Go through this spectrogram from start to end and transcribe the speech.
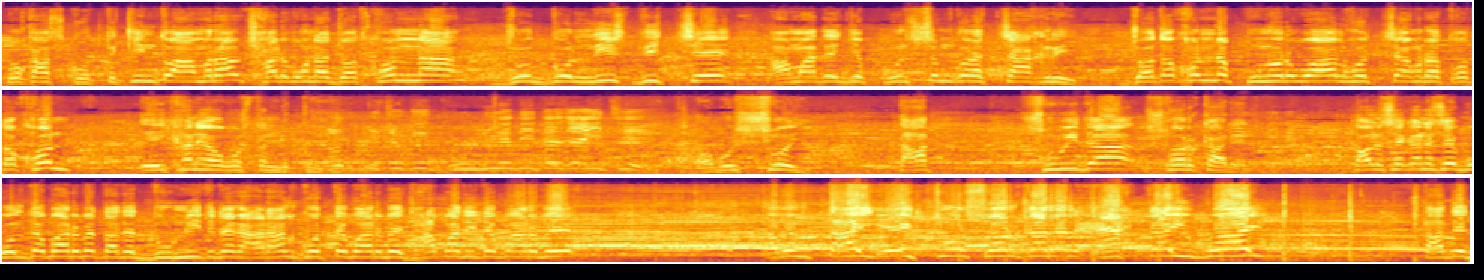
প্রকাশ করতে। কিন্তু আমরাও ছাড়বো না। যতক্ষণ না যোগ্য লিস্ট দিচ্ছে আমাদের যে পরিশ্রম করার চাকরি যতক্ষণ না পুনর্বহাল হচ্ছে আমরা ততক্ষণ এইখানে অবস্থান বিক্ষোভ করব। অবশ্যই। তার সুবিধা সরকারের। তাহলে সেখানে সে বলতে পারবে তাদের দুর্নীতিটাকে আড়াল করতে পারবে ঝাপা দিতে পারবে। এবং তাই এই চোর সরকারের একটাই উপায় তাদের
